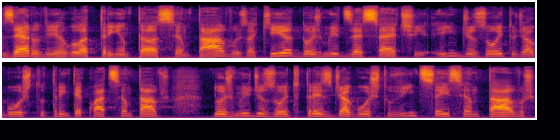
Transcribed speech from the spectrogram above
0,30 centavos aqui, 2017 em 18 de agosto 34 centavos, 2018 13 de agosto 26 centavos,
